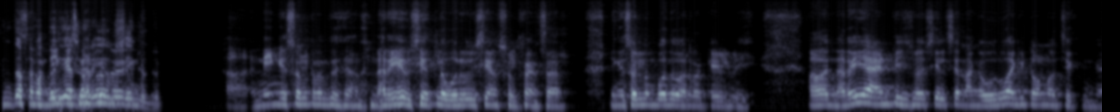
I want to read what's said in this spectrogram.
இந்த மாதிரியா நீங்க நிறைய விஷயங்கள் இருக்கு. நீங்க சொல்றது அது நிறைய விஷயத்துல ஒரு விஷயம் சொல்றேன் சார். நீங்க சொல்லும்போது வர்ற கேள்வி. நிறைய ஆன்டி சோசியல்ஸை நாங்க உருவாக்கிட்டோம்னு வச்சுக்கோங்க.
